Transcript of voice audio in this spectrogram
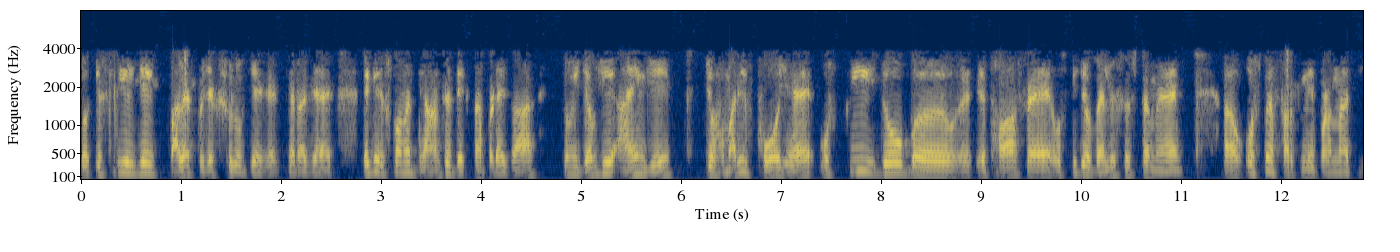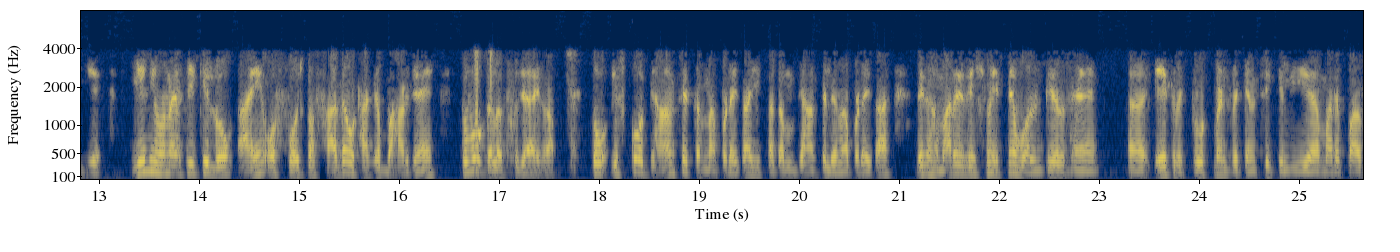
तो इसलिए ये पायलट प्रोजेक्ट शुरू किया गया गया है। लेकिन इसको हमें ध्यान से देखना पड़ेगा, क्योंकि जब ये आएँगे जो हमारी फौज है, उसकी जो इतिहास है, उसकी जो वैल्यू सिस्टम है उसमें फ़र्क नहीं पड़ना चाहिए। ये नहीं होना चाहिए कि लोग आए और फौज का फ़ायदा उठा के बाहर जाएँ तो वो गलत हो जाएगा। तो इसको ध्यान से करना पड़ेगा, ये कदम ध्यान से लेना पड़ेगा। लेकिन हमारे देश में इतने वॉलंटियर्स हैं एक रिक्रूटमेंट वैकेंसी के लिए हमारे पास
